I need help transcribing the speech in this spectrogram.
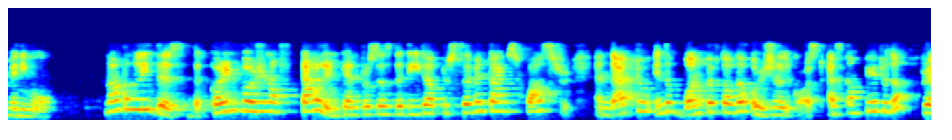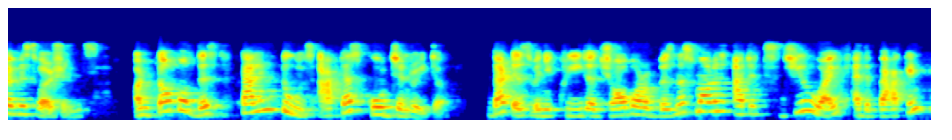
many more. Not only this, the current version of Talend can process the data up to seven times faster, and that too in the one fifth of the original cost as compared to the previous versions. On top of this, Talend tools act as code generator. That is, when you create a job or a business model at its GUI at the backend,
